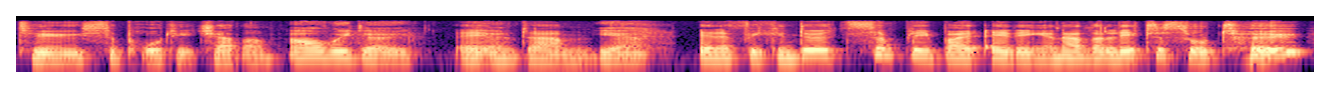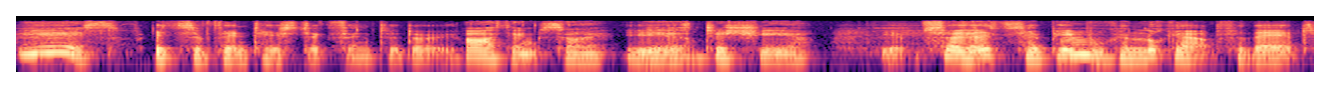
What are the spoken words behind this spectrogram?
to support each other, Oh, we do. and um, Yeah. and if we can do it simply by adding another lettuce or two, Yes, it's a fantastic thing to do. I think so. Yes, to share. Yeah, so that's so Mm. people can look out for that.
